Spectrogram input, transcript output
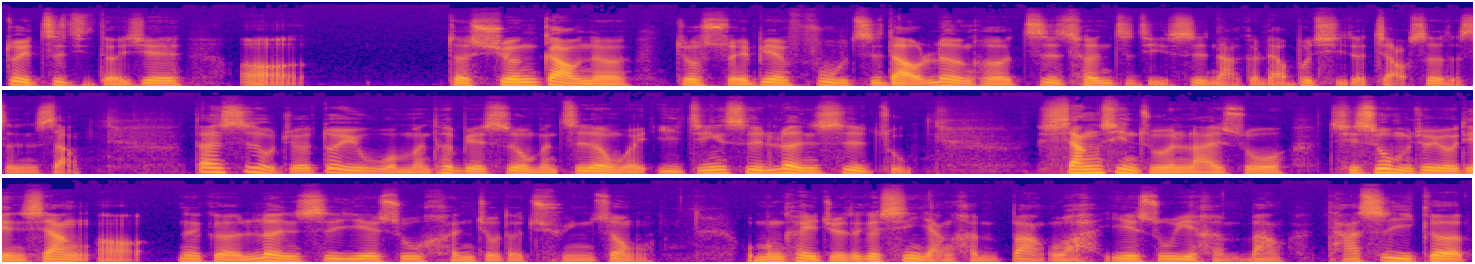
对自己的一些呃的宣告呢，就随便复制到任何自称自己是哪个了不起的角色的身上。但是我觉得，对于我们，特别是我们自认为已经是认识主、相信主人来说，其实我们就有点像哦、那个认识耶稣很久的群众，我们可以觉得这个信仰很棒，哇，耶稣也很棒，他是一个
